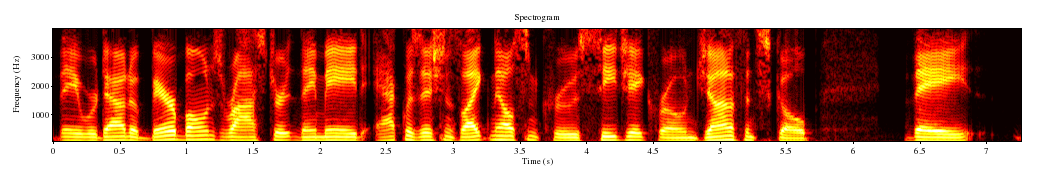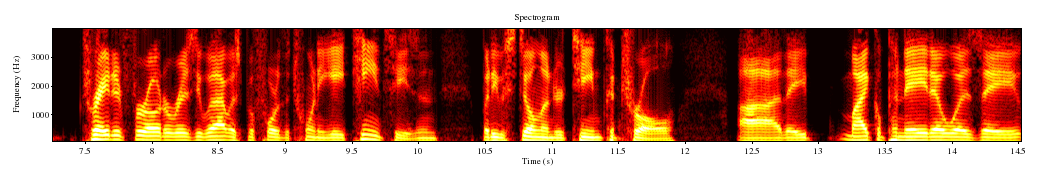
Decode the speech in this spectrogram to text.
They were down to a bare bones roster. They made acquisitions like Nelson Cruz, C.J. Cron, Jonathan Schoop. They traded for Odorizzi. Well, that was before the 2018 season, but he was still under team control. Uh, they Michael Pineda was a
